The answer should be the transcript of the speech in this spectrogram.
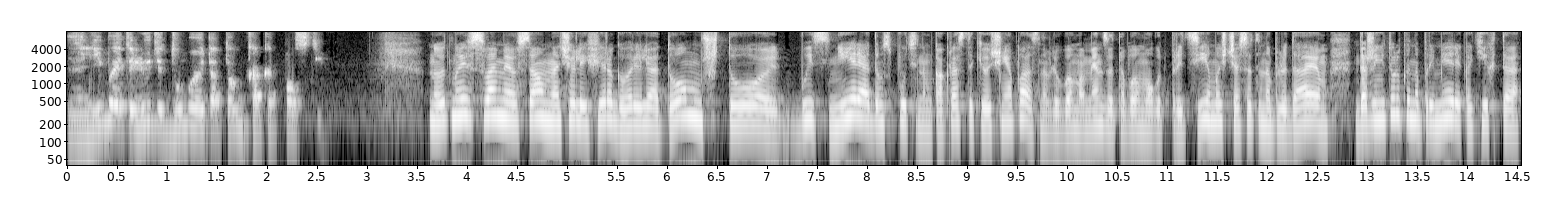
либо это люди думают о том, как отползти. Ну вот мы с вами в самом начале эфира говорили о том, что быть не рядом с Путиным как раз-таки очень опасно. В любой момент за тобой могут прийти. Мы сейчас это наблюдаем даже не только на примере каких-то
